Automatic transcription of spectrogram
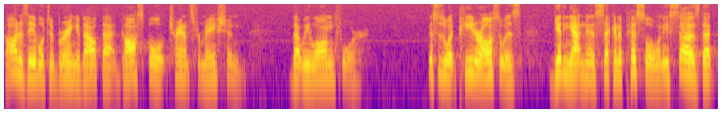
God is able to bring about that gospel transformation that we long for. This is what Peter also is getting at in his second epistle when he says that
